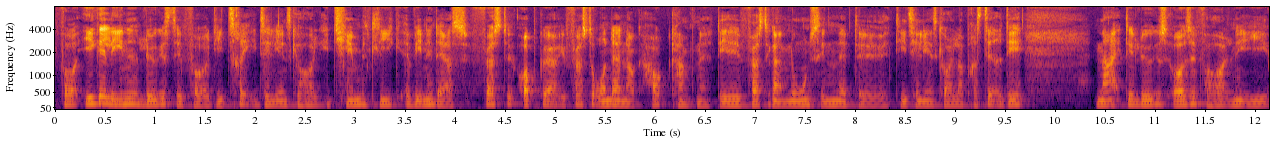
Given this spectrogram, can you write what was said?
For ikke alene lykkedes det for de tre italienske hold i Champions League at vinde deres første opgør i første runde af knockout-kampene. Det er første gang nogensinde, at øh, de italienske hold har præsteret det. Nej, det lykkedes også for holdene i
